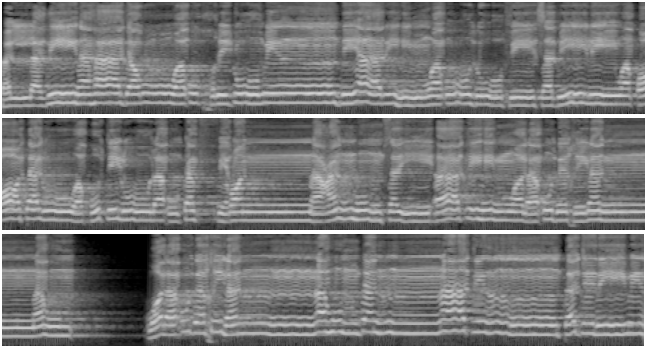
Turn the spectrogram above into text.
فالذين هاجروا وأخرجوا من ديارهم وأوذوا في سبيلي وقاتلوا وقتلوا لأكفرن عنهم سيئاتهم ولأدخلنهم ۖ ولأدخلنهم جنات تجري من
